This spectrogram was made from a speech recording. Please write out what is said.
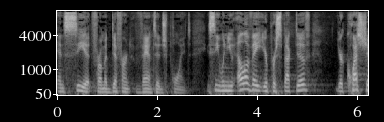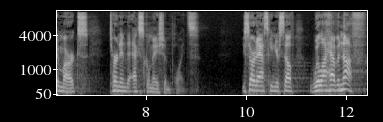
and see it from a different vantage point. You see, when you elevate your perspective, your question marks turn into exclamation points. You start asking yourself, Will I have enough?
